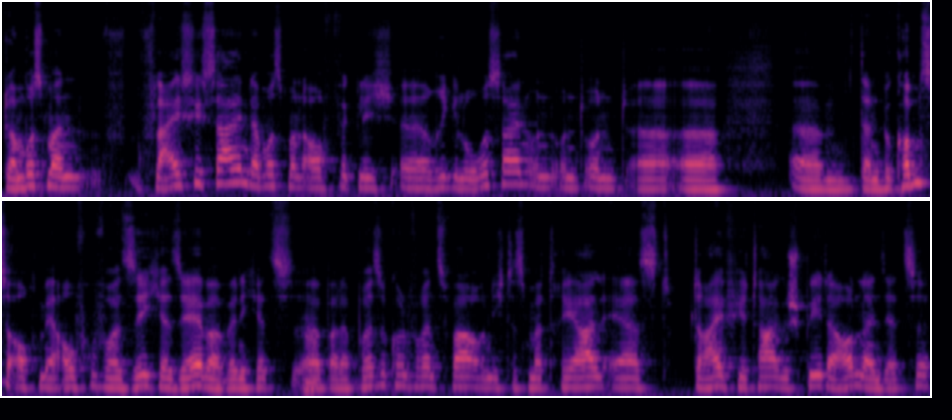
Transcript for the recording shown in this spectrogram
da muss man fleißig sein, da muss man auch wirklich äh, rigoros sein und, und, und äh, äh, ähm, dann bekommst du auch mehr Aufrufe, das sehe ich ja selber. Wenn ich jetzt äh, bei der Pressekonferenz war und ich das Material erst drei, vier Tage später online setze,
